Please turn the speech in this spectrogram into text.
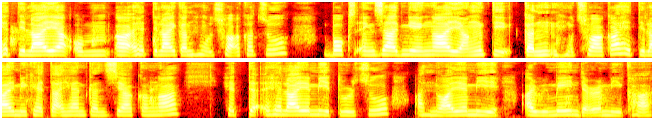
Hetilai a om hetilai kan hmu chua kha chu. Box engzat nge nga yang ti kan hmu chua ka. Hetilai mi kha ta hian kan ziak kanga a remainder kha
